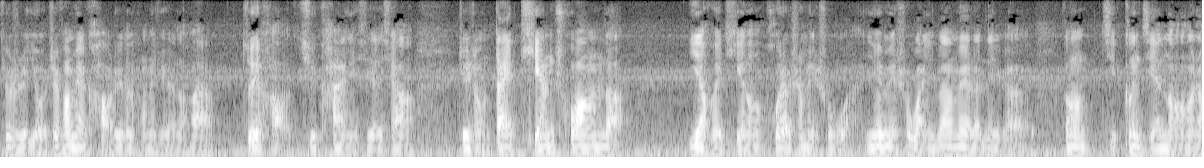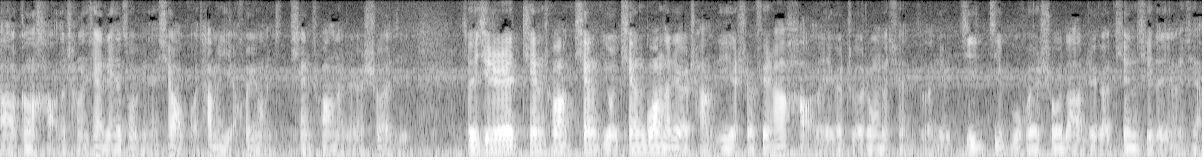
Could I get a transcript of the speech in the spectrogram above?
就是有这方面考虑的同学的话，最好去看一些像这种带天窗的宴会厅或者是美术馆，因为美术馆一般为了那个。更节更节能，然后更好的呈现这些作品的效果，他们也会用天窗的这个设计，所以其实天窗天有天光的这个场地是非常好的一个折中的选择，你既既不会受到这个天气的影响。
